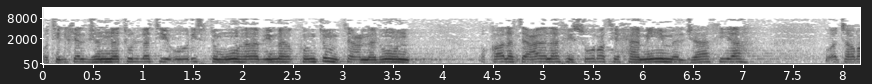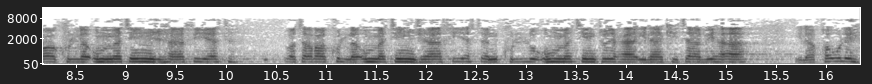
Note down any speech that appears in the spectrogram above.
وتلك الجنة التي أورثتموها بما كنتم تعملون. وقال تعالى في سورة حميم الجاثية وترى كل أمة جاثية وترى كل أمة جاثية كل أمة تدعى إلى كتابها إلى قوله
